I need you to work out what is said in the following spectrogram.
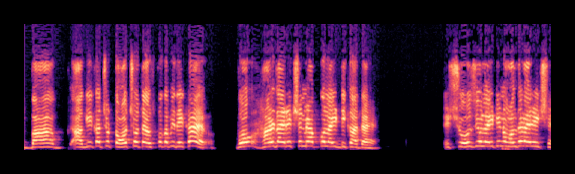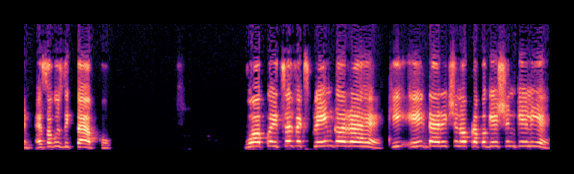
बा- आगे का जो टॉर्च होता है उसको कभी देखा है? वो हर डायरेक्शन में आपको लाइट दिखाता है। It shows your light in all the direction ऐसा कुछ दिखता है आपको। वो आपको इटसेल्फ एक्सप्लेन कर रहा है कि एक डायरेक्शन ऑफ़ प्रोपगेशन के लिए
